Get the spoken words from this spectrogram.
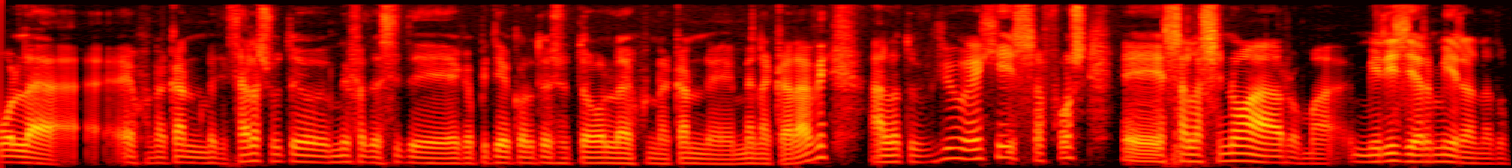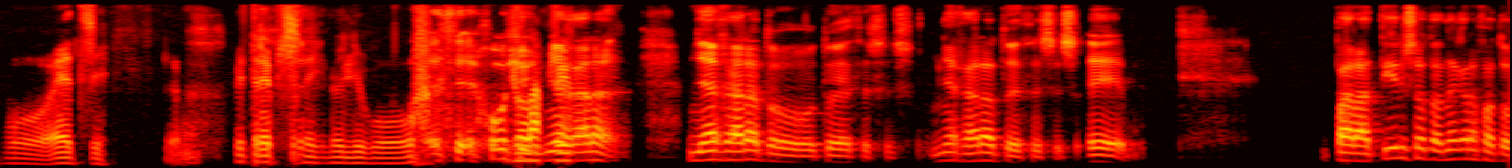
όλα έχουν να κάνουν με τη θάλασσα, ούτε μη φανταστείτε αγαπητοί ακροτές ότι όλα έχουν να κάνουν με ένα καράβι, αλλά το βιβλίο έχει σαφώς ε, θαλασσινό άρωμα, μυρίζει αρμύρα να το πω έτσι. Επιτρέψει να γίνω λίγο... Ε, όχι, μια χαρά, μια χαρά το, το έθεσες. Μια χαρά το έθεσες. Ε, παρατήρησα όταν έγραφα το,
